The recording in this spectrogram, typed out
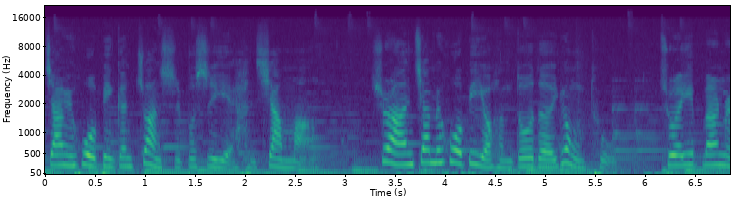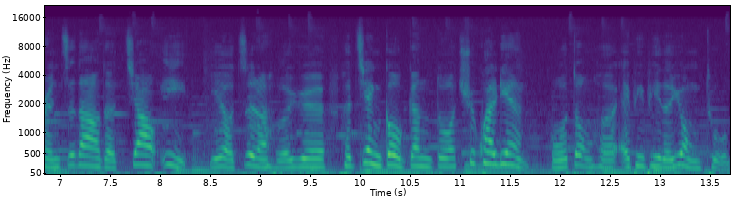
加密货币跟钻石不是也很像吗？虽然加密货币有很多的用途。除了一般人知道的交易，也有智能合约和建构更多区块链活动和 APP 的用途。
